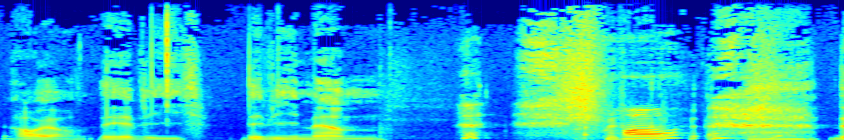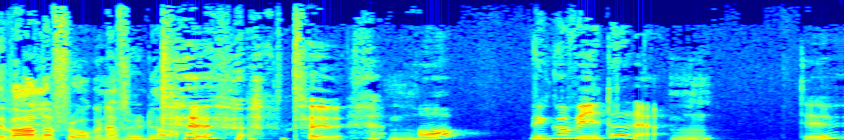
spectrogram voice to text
Ja, ja, det är vi. Det är vi män. Ja, Det var alla frågorna för idag. puh. ja, vi går vidare. Mm. Du,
